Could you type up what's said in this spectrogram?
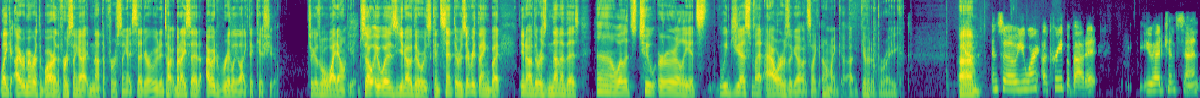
like. I remember at the bar, the first thing I, not the first thing I said to her, we didn't talk, but I said, I would really like to kiss you. She goes, Well, why don't you? So it was, you know, there was consent, there was everything, but, you know, there was none of this, oh, well, it's too early. It's, we just met hours ago. It's like, oh my God, give it a break. Yeah. Um, And so you weren't a creep about it. You had consent.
